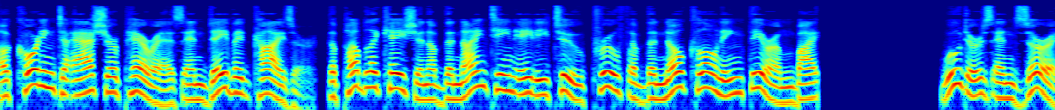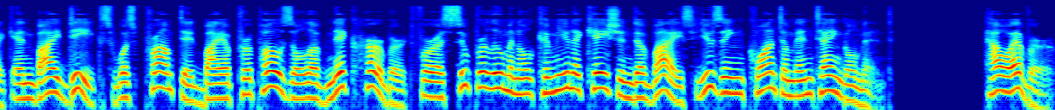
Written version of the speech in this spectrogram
According to Asher Peres and David Kaiser, the publication of the 1982 proof of the no-cloning theorem by Wootters and Zurek and by Dieks was prompted by a proposal of Nick Herbert for a superluminal communication device using quantum entanglement. However,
